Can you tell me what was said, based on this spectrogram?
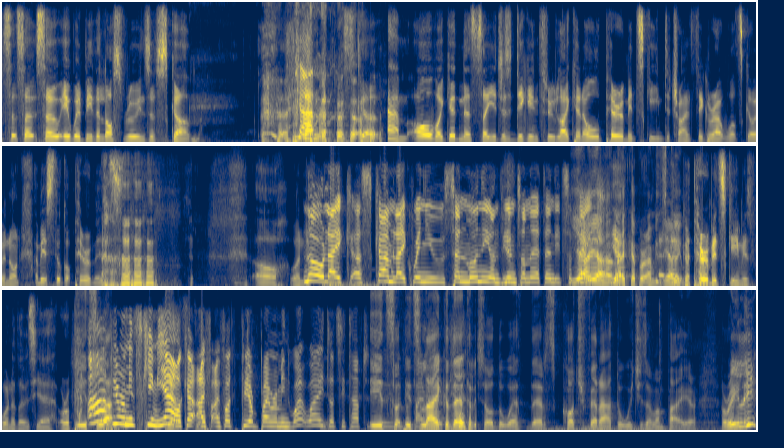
so, so, so it would be the Lost Ruins of Scum. scam. Scum. Oh my goodness! So you're just digging through like an old pyramid scheme to try and figure out what's going on. I mean, it's still got pyramids. oh, wonderful. No, like a scam, like when you send money on the Yeah. internet and it's a Yeah, fake. yeah, Yeah. like a pyramid Yeah, scheme. like a a pyramid pyramid scheme is one of those, yeah, or a It's Ah, li- pyramid scheme. Yeah, Yes, okay. yeah. I, I thought pyra- pyramid. Why, why does it have to do It's with it's like that episode where there's Coach Ferratu, which is a vampire. Really,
